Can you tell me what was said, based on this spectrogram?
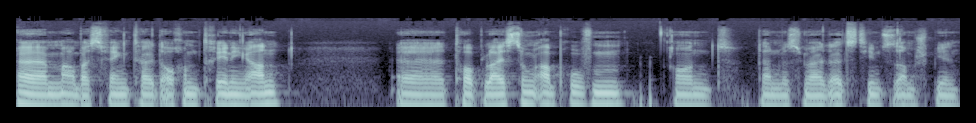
Ähm, aber es fängt halt auch im Training an, äh, Top-Leistung abrufen und dann müssen wir halt als Team zusammen spielen.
